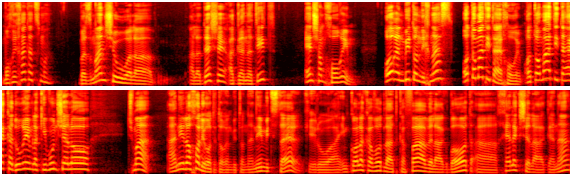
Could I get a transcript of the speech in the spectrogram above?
מוכיחה את עצמה. בזמן שהוא על, ה... על הדשא, הגנתית, אין שם חורים. אורן ביטון נכנס, אוטומטית היה חורים. אוטומטית היה כדורים לכיוון שלו. תשמע, אני לא יכול לראות את אורן ביטון, אני מצטער. כאילו, עם כל הכבוד להתקפה ולהגבהות, החלק של ההגנה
